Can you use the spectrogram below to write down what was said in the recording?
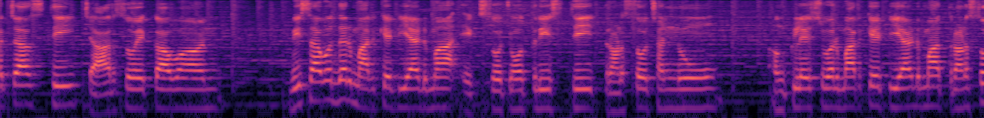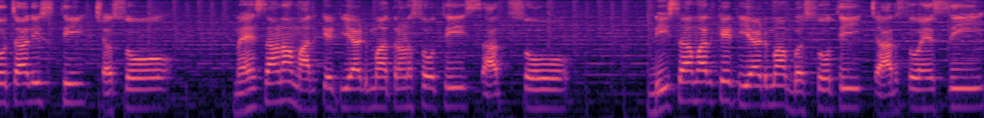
પચાસથી ચારસો એકાવન, વિસાવદર માર્કેટ યાર્ડમાં એકસો ચોત્રીસથી ત્રણસો છન્નું, અંકલેશ્વર માર્કેટ યાર્ડમાં ત્રણસો ચાલીસથી છસો મહેસાણા માર્કેટ યાર્ડમાં ત્રણસોથી સાતસો, ડીસા માર્કેટ યાર્ડમાં બસોથી ચારસો એંસી,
